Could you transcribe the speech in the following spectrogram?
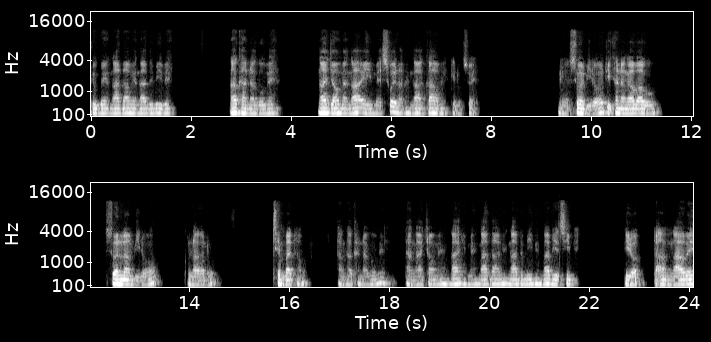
သူပဲငါသားပဲငါသမီးပဲငါခန္ဓာကိုယ်ပဲငါကြောင့်ပဲငါအိမ်ပဲဆွဲလာပဲငါကားပဲဒီလိုဆွဲဒီဆွဲပြီးတော့ဒီခန္ဓာ၅ပါးကိုဆွဲလန်းပြီးတော့ခုနကလို့ထင်မှတ်တော့ဒါငါခန္ဓာကိုယ်ပဲဒါငါကြောင့်ပဲငါအိမ်ပဲငါသားပဲငါသမီးပဲငါပစ္စည်းပဲပြီးတော့ဒါငါပဲ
